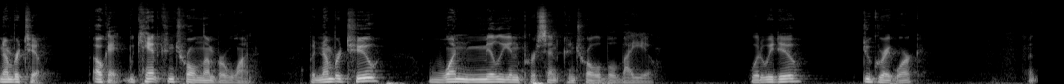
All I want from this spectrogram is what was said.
Number two, okay, we can't control number one, but number two, 1 million percent controllable by you. What do we do? do great work. But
